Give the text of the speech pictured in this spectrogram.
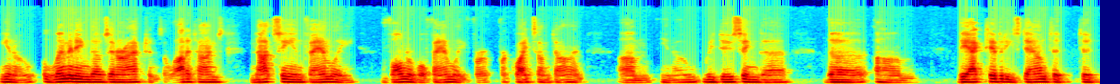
you know, limiting those interactions. A lot of times not seeing family vulnerable family for, for quite some time. Um, you know, reducing the the um, the activities down to, to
